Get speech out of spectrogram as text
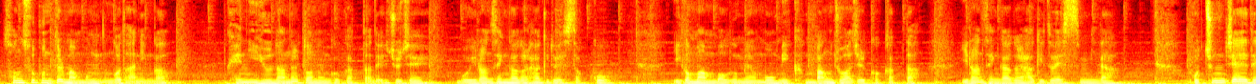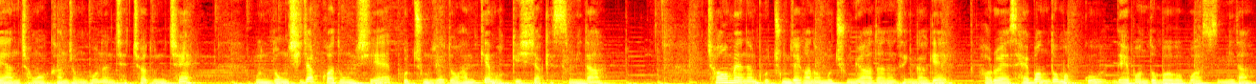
선수분들만 먹는 것 아닌가? 괜히 유난을 떠는 것 같다 내 주제. 뭐 이런 생각을 하기도 했었고, 이것만 먹으면 몸이 금방 좋아질 것 같다. 이런 생각을 하기도 했습니다. 보충제에 대한 정확한 정보는 제쳐둔 채 운동 시작과 동시에 보충제도 함께 먹기 시작했습니다. 처음에는 보충제가 너무 중요하다는 생각에 하루에 3번도 먹고 4번도 먹어보았습니다.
